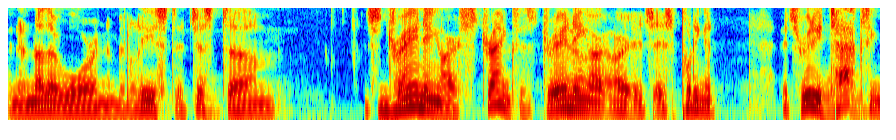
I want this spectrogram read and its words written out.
in another war in the Middle East. It just um, it's draining our strength. It's draining our, our. It's it's putting it. It's really taxing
